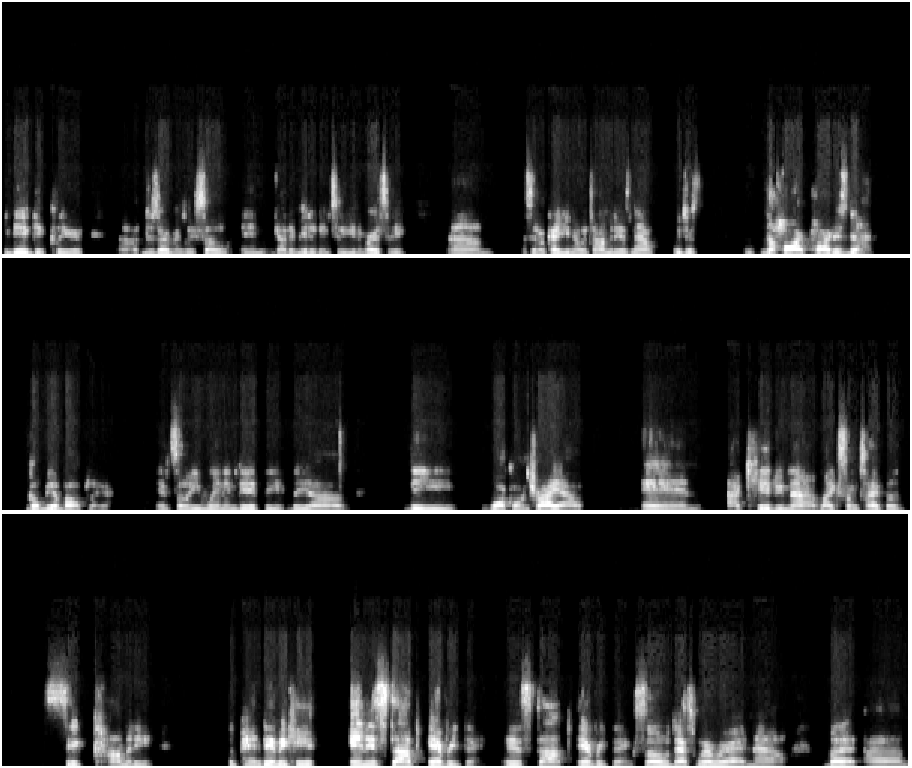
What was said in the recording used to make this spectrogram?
he did get cleared uh, deservingly so and got admitted into the university um i said okay you know what time it is now. We just the hard part is done. Go be a ball player. And so he went and did the the uh the walk on tryout. And I kid you not, like some type of sick comedy, the pandemic hit and it stopped everything. It stopped everything. So that's where we're at now. But um,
